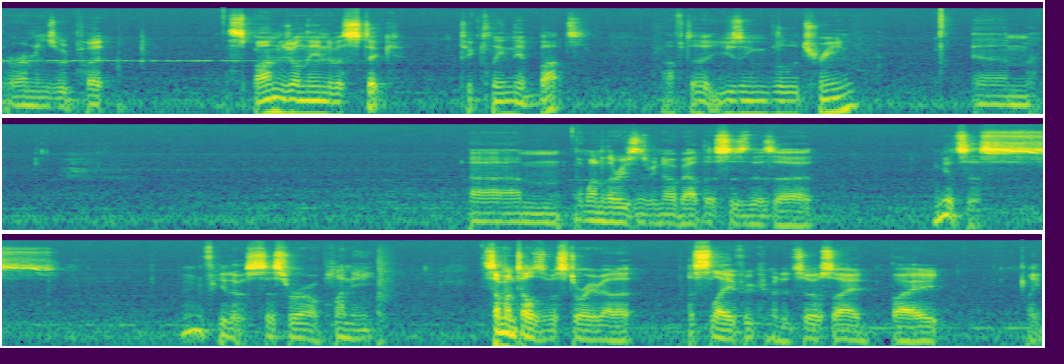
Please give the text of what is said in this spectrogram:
The Romans would put a sponge on the end of a stick to clean their butts after using the latrine. Um, Um, and one of the reasons we know about this is there's a, I think it's a, s- I forget it was Cicero Pliny. Someone tells of a story about a, a slave who committed suicide by, like,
